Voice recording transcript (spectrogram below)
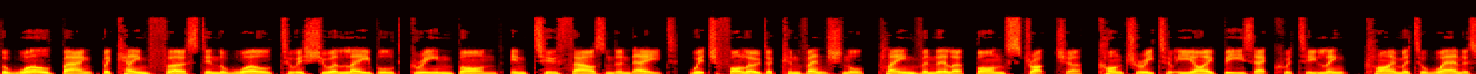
the World Bank became first in the world to issue a labeled green bond in 2008, which followed a conventional plain vanilla bond structure. Contrary to EIB's equity-linked climate awareness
